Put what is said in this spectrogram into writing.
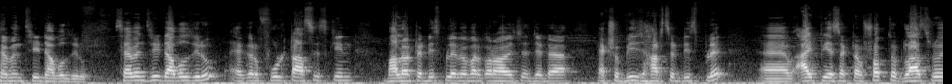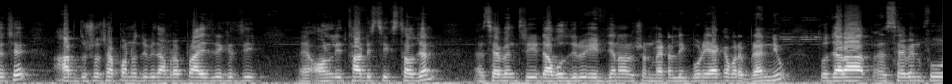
seven three double zero seven three double zero একের ফুল টাচ স্ক্রিন ভালো একটা ডিসপ্লে ব্যবহার করা হয়েছে, যেটা একশো বিশ হার্সের ডিসপ্লে আইপিএস একটা শক্ত গ্লাস রয়েছে। আর দুশো ছাপ্পান্ন জিবিতে আমরা প্রাইস রেখেছি only thirty six thousand seven three double zero eight generation metallic বোর্ডে একেবারে ব্র্যান্ড নিউ তো যারা সেভেন ফোর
